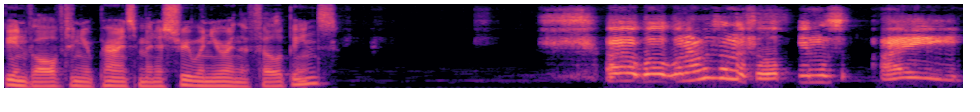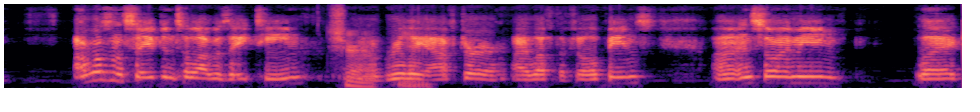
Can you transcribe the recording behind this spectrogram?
be involved in your parents' ministry when you were in the Philippines? Uh, well, when I was in the Philippines, I I wasn't saved until I was 18. Sure. uh, really after I left the Philippines. Uh, and so, I mean, like,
